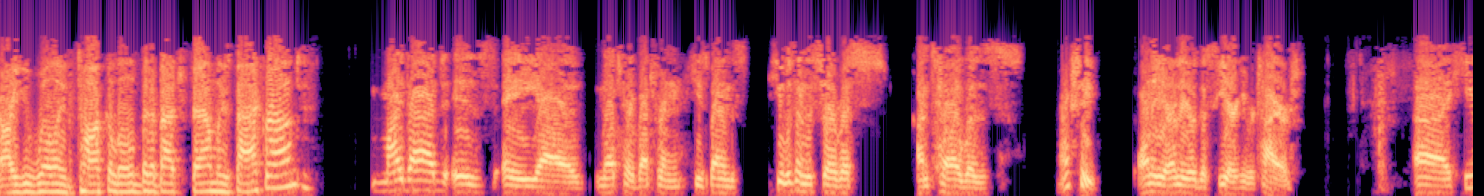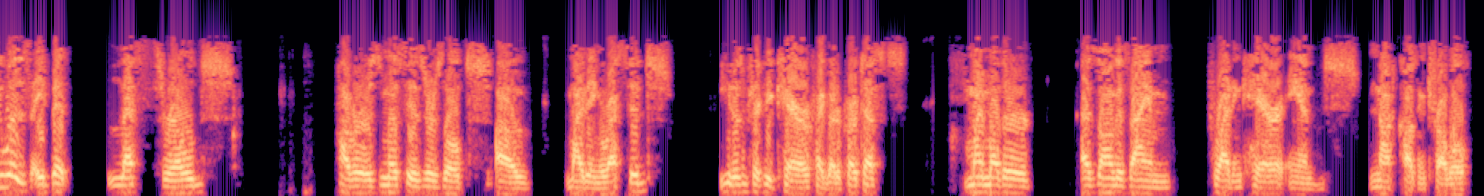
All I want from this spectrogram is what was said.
Are you willing to talk a little bit about your family's background? My dad is a uh, military veteran. He's been in the, he was in the service until I was actually only earlier this year he retired. Uh, he was a bit less thrilled. However, it was mostly as a result of my being arrested. He doesn't particularly care if I go to protests. My mother, as long as I am providing care and not causing trouble.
